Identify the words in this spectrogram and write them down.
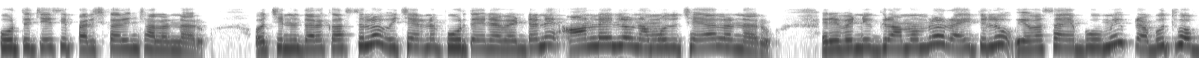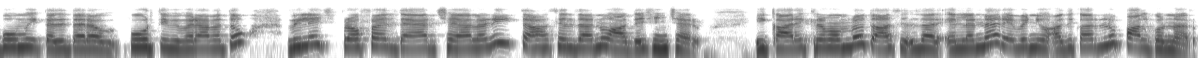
పూర్తి చేసి పరిష్కరించాలన్నారు. వచ్చిన దరఖాస్తులో విచారణ పూర్తయిన వెంటనే ఆన్లైన్లో నమోదు చేయాలన్నారు. రెవెన్యూ గ్రామంలో రైతులు వ్యవసాయ భూమి ప్రభుత్వ భూమి తదితర పూర్తి వివరాలతో విలేజ్ ప్రొఫైల్ తయారు చేయాలని తహసీల్దార్ను ఆదేశించారు. ఈ కార్యక్రమంలో తహసీల్దార్ ఎల్లన్న రెవెన్యూ అధికారులు పాల్గొన్నారు.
